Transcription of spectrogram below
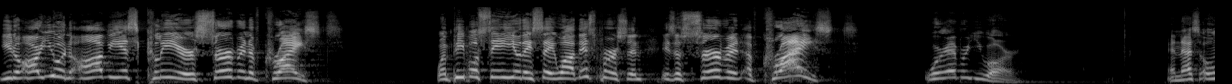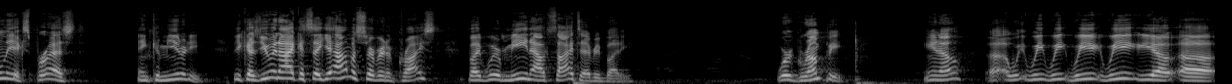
You know, are you an obvious, clear servant of Christ? When people see you, they say, wow, this person is a servant of Christ, wherever you are. And that's only expressed in community. Because you and I could say, yeah, I'm a servant of Christ, but we're mean outside to everybody. We're grumpy. You know, uh, we, we, we, we, we, uh, uh,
